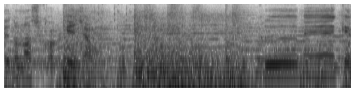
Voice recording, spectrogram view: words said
レードなしかっけえじゃん。空明剣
